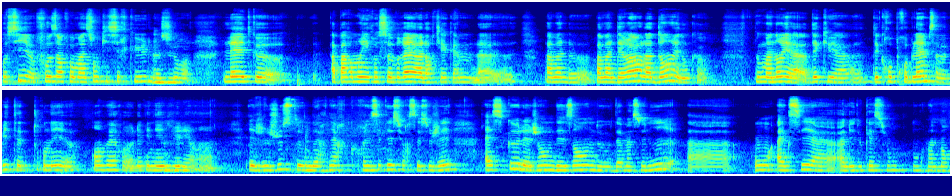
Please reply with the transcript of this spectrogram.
aussi euh, fausses informations qui circulent Mhm. sur l'aide que apparemment ils recevraient alors qu'il y a quand même là euh, pas mal de, pas mal d'erreurs là-dedans et donc euh, donc maintenant il y a dès qu'il y a des gros problèmes ça va vite être tourné euh, envers euh, les Vénézuéliens. Et j'ai juste une dernière curiosité sur ces sujets. Est-ce que les gens des Andes ou d'Amazonie euh, ont accès à, à l'éducation normalement?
